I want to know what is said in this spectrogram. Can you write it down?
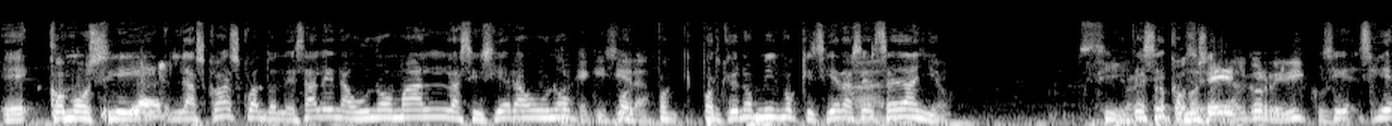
Eh, como si Claro. las cosas cuando le salen a uno mal las hiciera uno Porque quisiera. por- por- porque uno mismo quisiera hacerse Claro. daño. Sí, Entonces, como si- algo ridículo. Si, si-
